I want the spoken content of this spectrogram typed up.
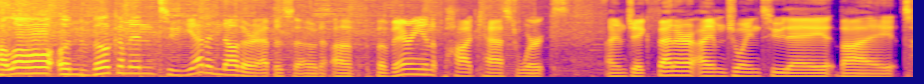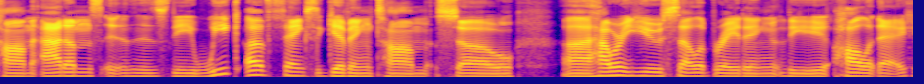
Hello and welcome to yet another episode of Bavarian Podcast Works. I am Jake Fenner. I am joined today by Tom Adams. It is the week of Thanksgiving, Tom. So, uh, how are you celebrating the holiday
